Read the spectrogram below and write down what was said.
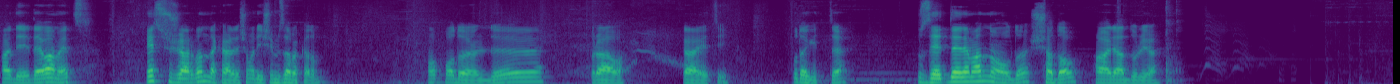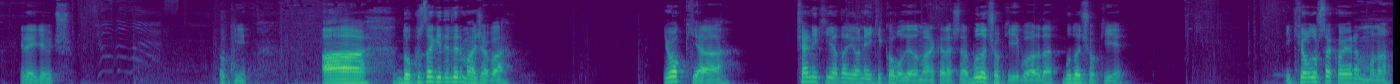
Hadi devam et. Kes şu Jarvan'ı da kardeşim. Hadi işimize bakalım. Hop o da öldü. Bravo. Gayet iyi. Bu da gitti. Bu Z'li eleman ne oldu? Shadow hala duruyor. Irelia 3. Çok iyi. Aa, 9'a gidilir mi acaba? Yok ya. Shen 2 ya da Yone 2 kovalayalım arkadaşlar. Bu da çok iyi bu arada. Bu da çok iyi. 2 olursa koyarım bunu.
